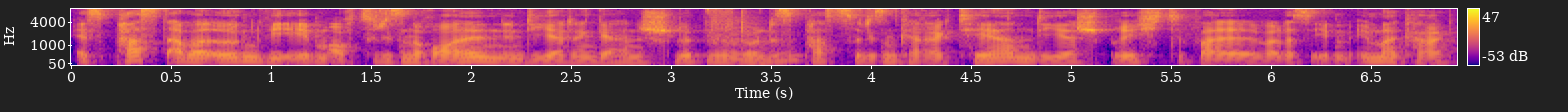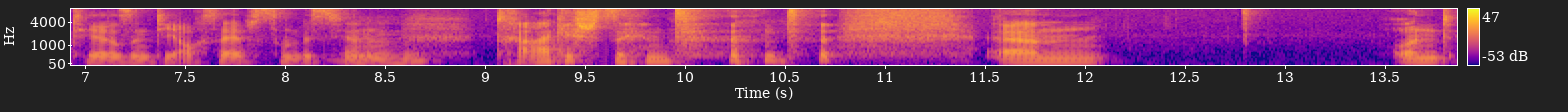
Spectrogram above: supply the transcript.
es passt aber irgendwie eben auch zu diesen Rollen, in die er denn gerne schlüpft. Mhm. Und es passt zu diesen Charakteren, die er spricht, weil, weil das eben immer Charaktere sind, die auch selbst so ein bisschen mhm. tragisch sind. und, ähm, und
